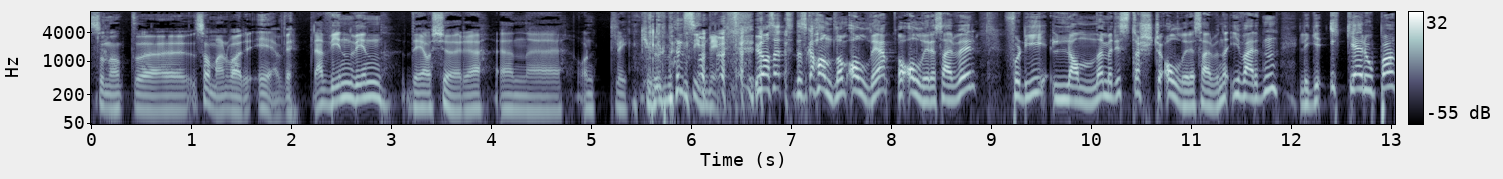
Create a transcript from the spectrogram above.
sånn at uh, sommeren varer evig. Det er vinn-vinn, det å kjøre en uh, ordentlig kul bensinbil. Uansett, det skal handle om olje og oljereserver, fordi landet med de største oljereservene i verden ligger ikke i Europa,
